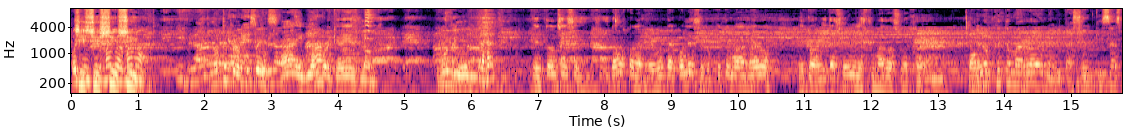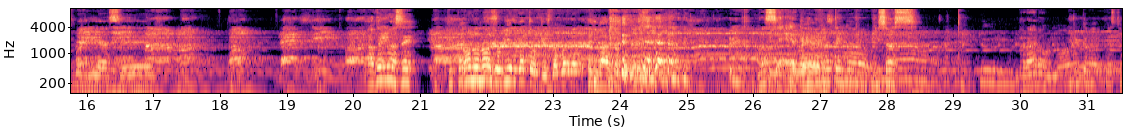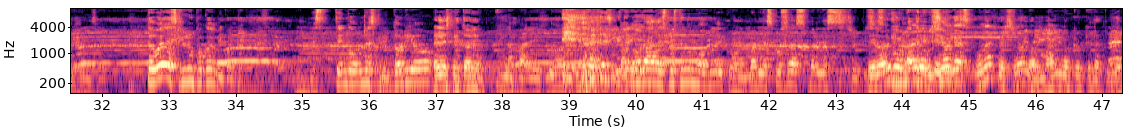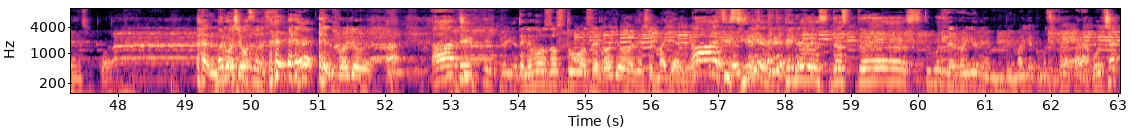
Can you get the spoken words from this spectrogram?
Oye, sí, sí, sí. hermano. Y blond, No te preocupes. Ah, y blond Ah. porque hoy es blond. Muy bien. Entonces, eh, vamos con la pregunta, ¿cuál es el objeto más raro de tu habitación, mi estimado sueco? El objeto más raro de mi habitación quizás podría ser. A ver, no sé. ¿Qué No, no, no, yo vi el gato que está guardado. El gato, No sé, güey, no tengo quizás raro, no, nunca me he puesto a pensar. Te voy a describir un poco de mi cuarto. Tengo un escritorio El escritorio. en la pared, ¿no? Y tiene la computadora, después tengo un mueble con varias cosas, varias repisas Pero y algo una raro televisión. que digas, una persona normal no creo que la tuviera en su cuarto. El varias rollo. cosas. ¿Eh? El rollo, güey. Ah, te- te- Tenemos dos tubos de rollo, güey, de ese malla, güey. Ah, sí, sí, güey. Tengo dos, dos, dos tubos de rollo de, de malla como si fuera para bolsa.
